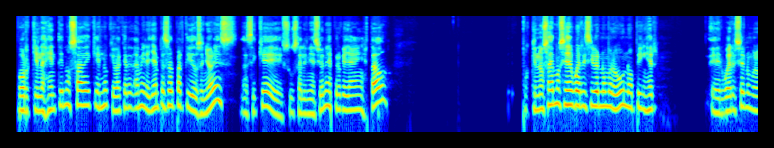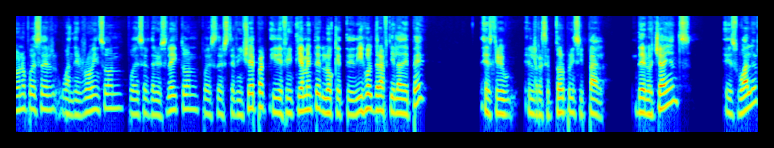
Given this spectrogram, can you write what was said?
porque la gente no sabe qué es lo que va a querer. Ah, mira, ya empezó el partido, señores, así que sus alineaciones espero que ya hayan estado. Porque no sabemos si es el wide receiver número uno, Pinger. El wide receiver número uno puede ser Wandy Robinson, puede ser Darius Layton, puede ser Sterling Shepard, y definitivamente lo que te dijo el draft y el ADP es que el receptor principal de los Giants es Waller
